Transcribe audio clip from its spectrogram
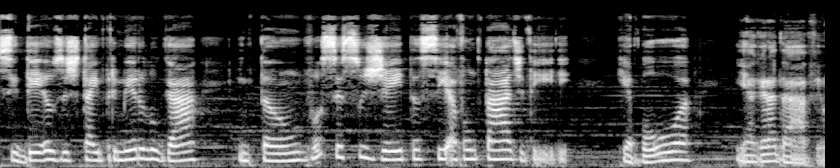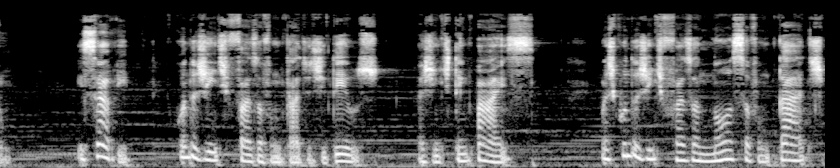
Se Deus está em primeiro lugar, então você sujeita-se à vontade dele, que é boa e agradável. E sabe, quando a gente faz a vontade de Deus, a gente tem paz. Mas quando a gente faz a nossa vontade,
